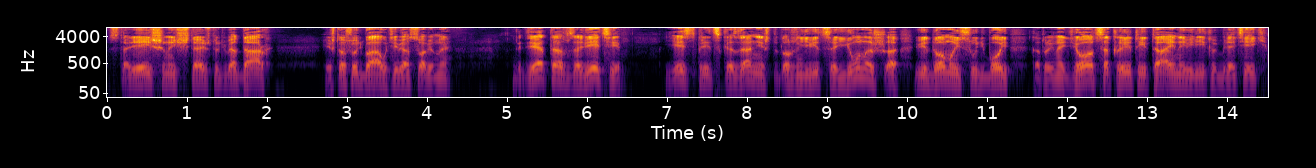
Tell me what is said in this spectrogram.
Старейшины считают, что у тебя дар и что судьба у тебя особенная. Где-то в завете есть предсказание, что должен явиться юноша, ведомый судьбой, который найдет сокрытые тайны великой библиотеки.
